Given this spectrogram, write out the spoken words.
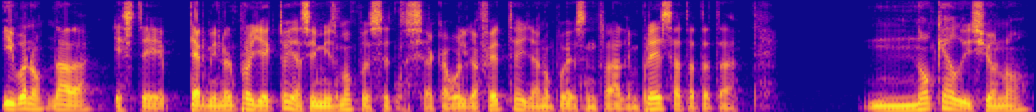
Y bueno, nada, este, terminó el proyecto y así mismo pues se, acabó el gafete, ya no puedes entrar a la empresa, ta, ta, ta. No que audiciono,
